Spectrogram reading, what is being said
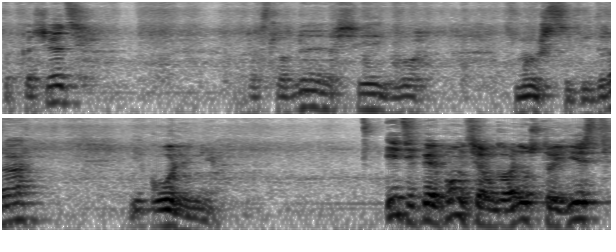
подкачать, расслабляя все его мышцы бедра и голени. И теперь, помните, я вам говорил, что есть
